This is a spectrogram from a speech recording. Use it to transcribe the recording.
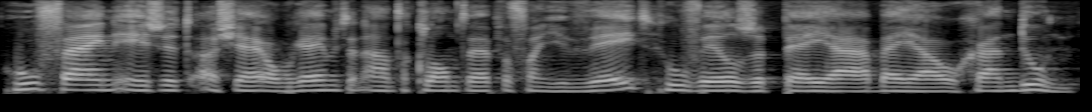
Hoe fijn is het als jij op een gegeven moment een aantal klanten hebt waarvan je weet hoeveel ze per jaar bij jou gaan doen.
